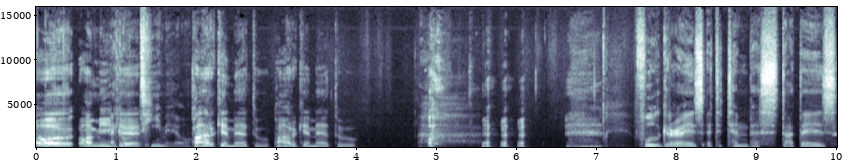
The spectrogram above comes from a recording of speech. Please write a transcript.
oh, et, amice, eco timeo. Parce metu, parce metu. fulgres et tempestates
